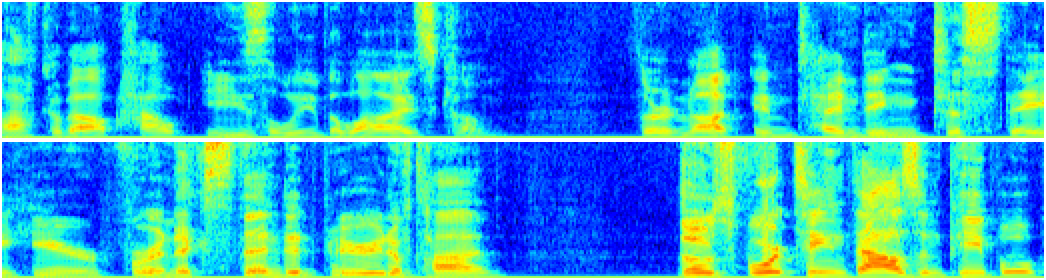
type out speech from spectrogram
Talk about how easily the lies come. They're not intending to stay here for an extended period of time. Those 14,000 people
